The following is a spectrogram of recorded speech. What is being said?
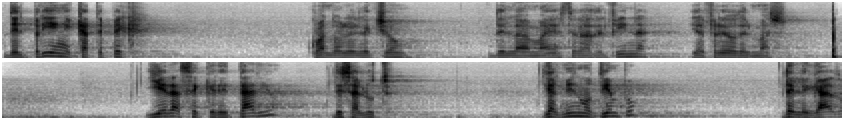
del PRI en Ecatepec, cuando la elección de la maestra Delfina y Alfredo del Mazo. Y era secretario de salud y al mismo tiempo delegado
